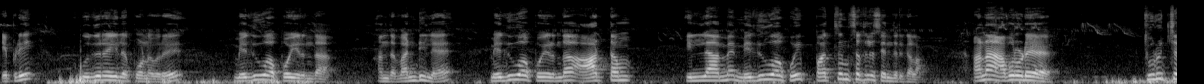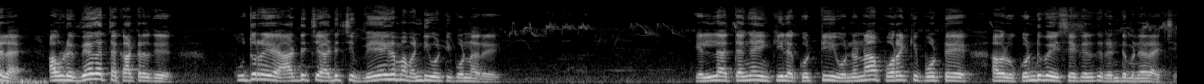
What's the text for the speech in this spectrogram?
எப்படி? குதிரையில் போனவர் மெதுவாக போயிருந்தா. அந்த வண்டியில் மெதுவாக போயிருந்தா ஆட்டம் இல்லாமல் மெதுவாக போய் பத்து நிமிஷத்தில் சேர்ந்துருக்கலாம். ஆனால் அவருடைய துணிச்சலை அவருடைய வேகத்தை காட்டுறதுக்கு குதிரையை அடித்து அடித்து வேகமாக வண்டி ஓட்டி போனார். எல்லா தேங்காயும் கீழே கொட்டி ஒன்றுனா புறக்கி போட்டு அவர் கொண்டு போய் சேர்க்கறதுக்கு ரெண்டு மணி நேரம் ஆச்சு.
